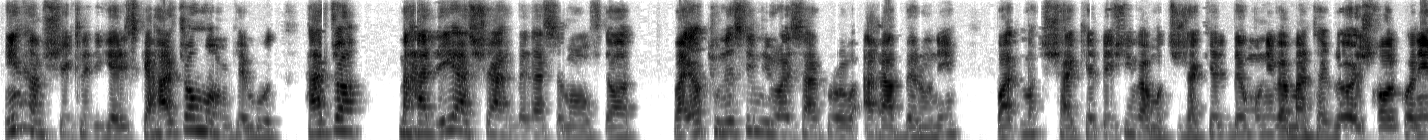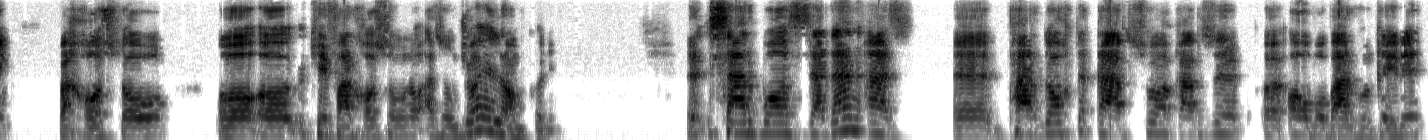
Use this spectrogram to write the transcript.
این هم شکل دیگری است که هر جا ممکن بود هر جا محله از شهر به دست ما افتاد و یا تونستیم نیروهای سرکوب رو عقب برونیم باید متشکل بشیم و متشکل بمونیم و منطقه رو اشغال کنیم و خواستا و, کیفرخواستمون رو از اونجا اعلام کنیم. سرباز زدن از پرداخت قبض و قبض آب و برق و غیره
